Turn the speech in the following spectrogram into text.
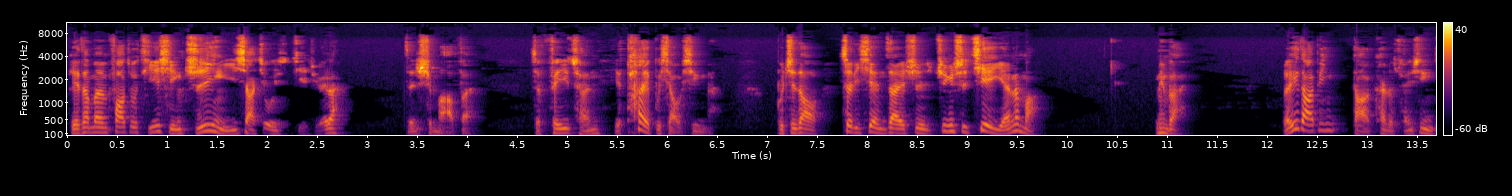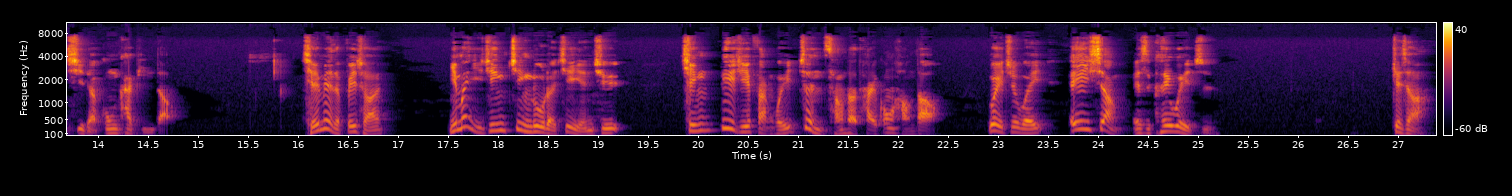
给他们发出提醒指引一下就解决了。真是麻烦，这飞船也太不小心了。不知道这里现在是军事戒严了吗？明白。雷达兵打开了传讯器的公开频道。前面的飞船，你们已经进入了戒严区，请立即返回正常的太空航道，位置为 A 向 SK 位置。舰长，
